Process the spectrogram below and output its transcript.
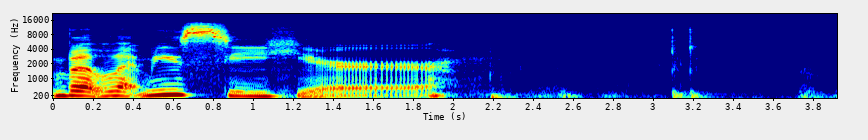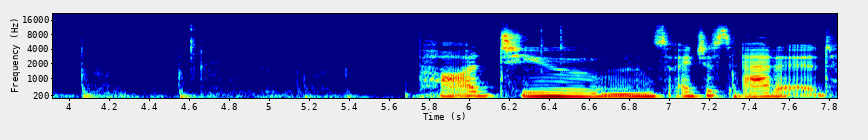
but let me see here. Pod tunes. I just added.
